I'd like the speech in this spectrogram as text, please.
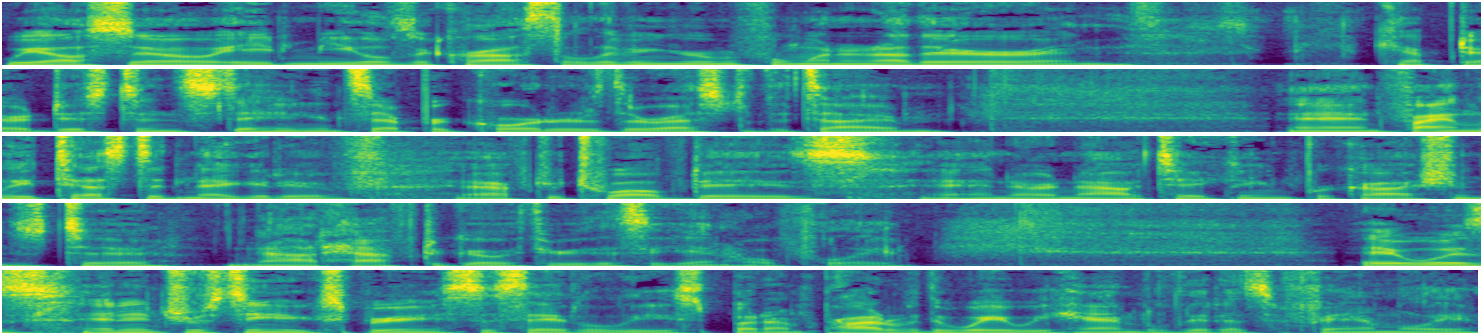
We also ate meals across the living room from one another and kept our distance, staying in separate quarters the rest of the time. And finally tested negative after 12 days and are now taking precautions to not have to go through this again, hopefully. It was an interesting experience to say the least, but I'm proud of the way we handled it as a family.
